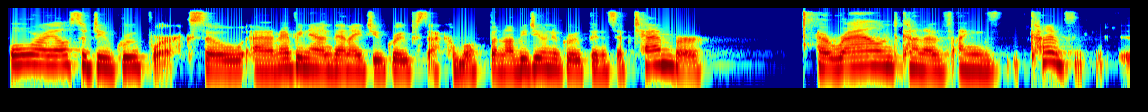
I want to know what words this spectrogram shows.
Or I also do group work. So um, every now and then I do groups that come up, and I'll be doing a group in September around kind of kind of I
